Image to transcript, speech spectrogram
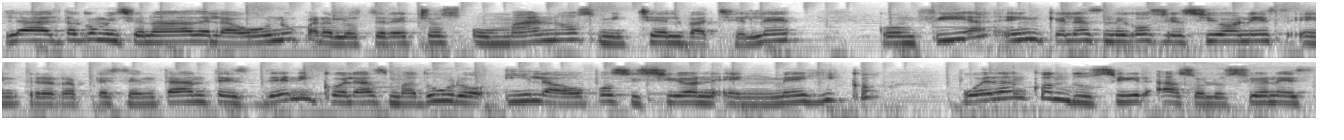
La alta comisionada de la ONU para los Derechos Humanos, Michelle Bachelet, confía en que las negociaciones entre representantes de Nicolás Maduro y la oposición en México puedan conducir a soluciones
